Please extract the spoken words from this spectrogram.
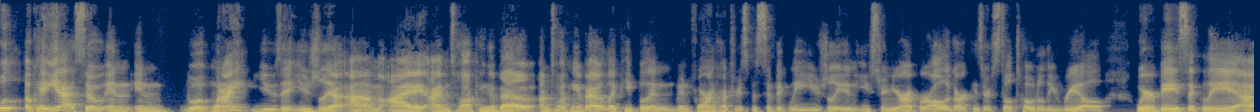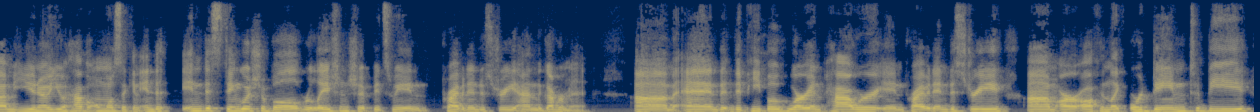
Well, okay, yeah. So in in well, when I use it, usually um, I I'm talking about I'm talking about like people in in foreign countries, specifically usually in Eastern Europe, where oligarchies are still totally real. Where basically, um, you know, you have almost like an ind- indistinguishable relationship between private industry and the government. Um, and the people who are in power in private industry um, are often like ordained to be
